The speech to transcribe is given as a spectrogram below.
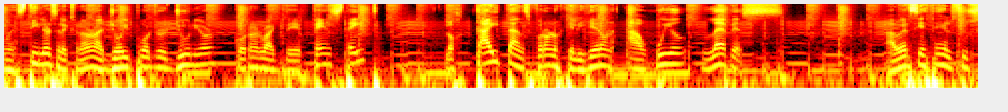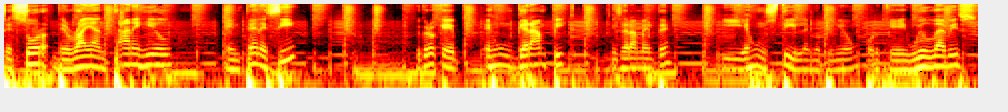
los Steelers seleccionaron a Joey Porter Jr., cornerback de Penn State. Los Titans fueron los que eligieron a Will Levis. A ver si este es el sucesor de Ryan Tannehill en Tennessee. Yo creo que es un gran pick, sinceramente. Y es un steal, en mi opinión, porque Will Levis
